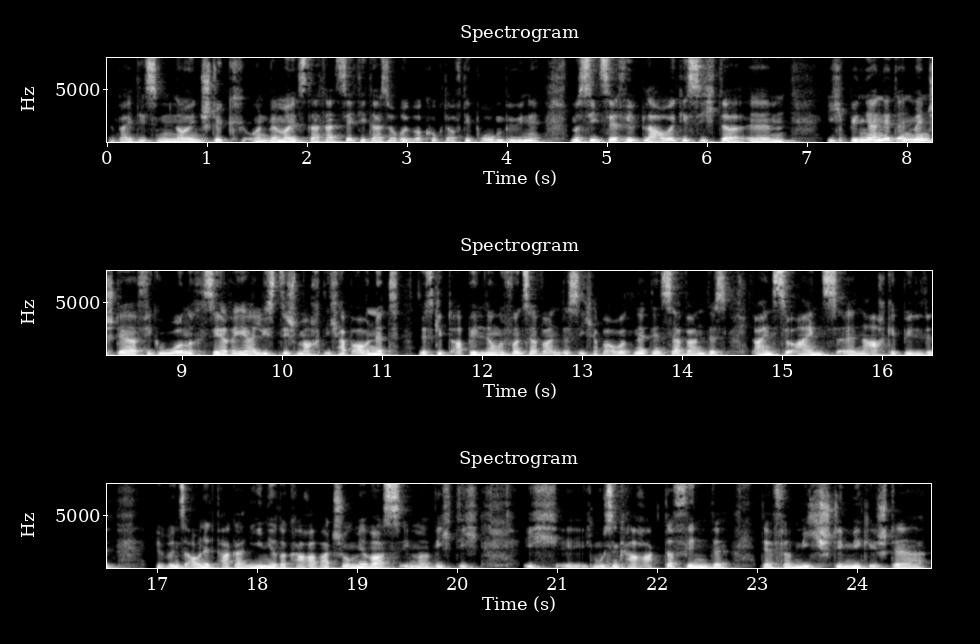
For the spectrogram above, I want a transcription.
bei diesem neuen Stück. Und wenn man jetzt da tatsächlich da so rüber guckt auf die Probenbühne, man sieht sehr viel blaue Gesichter. Ich bin ja nicht ein Mensch, der Figuren sehr realistisch macht. Ich habe auch nicht, es gibt Abbildungen von Cervantes, ich habe aber nicht den Cervantes eins zu eins äh, nachgebildet. Übrigens auch nicht Paganini oder Caravaggio. Mir war es immer wichtig, ich, ich muss einen Charakter finden, der für mich stimmig ist, der,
